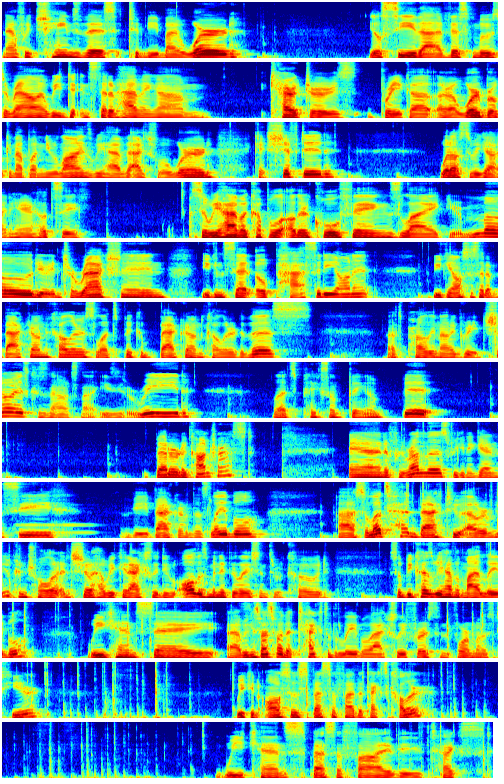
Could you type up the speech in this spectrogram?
Now if we change this to be by word, you'll see that this moves around. We Instead of having um, characters break up or a word broken up on new lines, we have the actual word get shifted. What else do we got in here? Let's see. So we have a couple other cool things like your mode, your interaction. You can set opacity on it. You can also set a background color. So let's pick a background color to this. That's probably not a great choice because now it's not easy to read. Let's pick something a bit better to contrast. And if we run this, we can again see the background of this label. Uh, so let's head back to our view controller and show how we can actually do all this manipulation through code. So because we have a my label, we can say, uh, we can specify the text of the label actually first and foremost here. We can also specify the text color. We can specify the text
